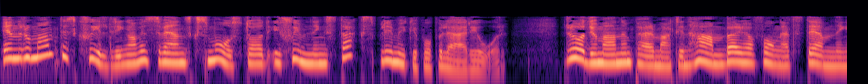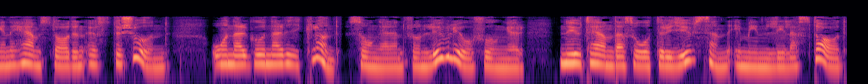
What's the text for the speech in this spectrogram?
En romantisk skildring av en svensk småstad i skymningsdags blir mycket populär i år. Radiomannen Per Martin Hamberg har fångat stämningen i hemstaden Östersund och när Gunnar Wiklund, sångaren från Luleå, sjunger Nu tändas åter ljusen i min lilla stad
